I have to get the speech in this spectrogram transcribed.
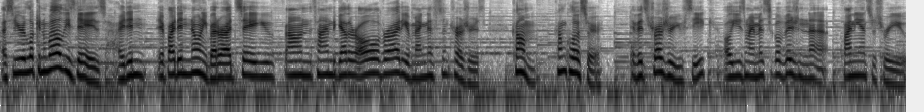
I see you're looking well these days. I didn't, if I didn't know any better, I'd say you found the time to gather all a variety of magnificent treasures. Come, come closer. If it's treasure you seek, I'll use my mystical vision to find the answers for you.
